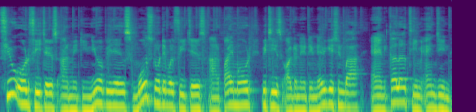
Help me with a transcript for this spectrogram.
Few old features are making new appearance. Most notable features are Pie mode, which is alternative navigation bar, and color theme engine.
